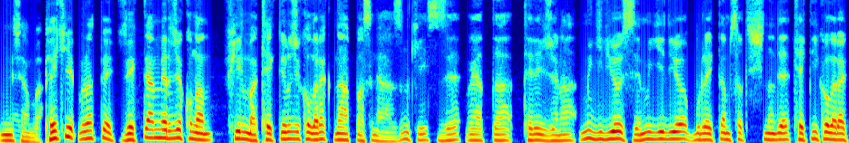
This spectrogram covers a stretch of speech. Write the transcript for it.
İnşallah. Peki Murat Bey, reklam verecek olan firma teknolojik olarak ne yapması lazım ki size veyahut da televizyona mı gidiyor, size mi gidiyor? Bu reklam satışına da teknik olarak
